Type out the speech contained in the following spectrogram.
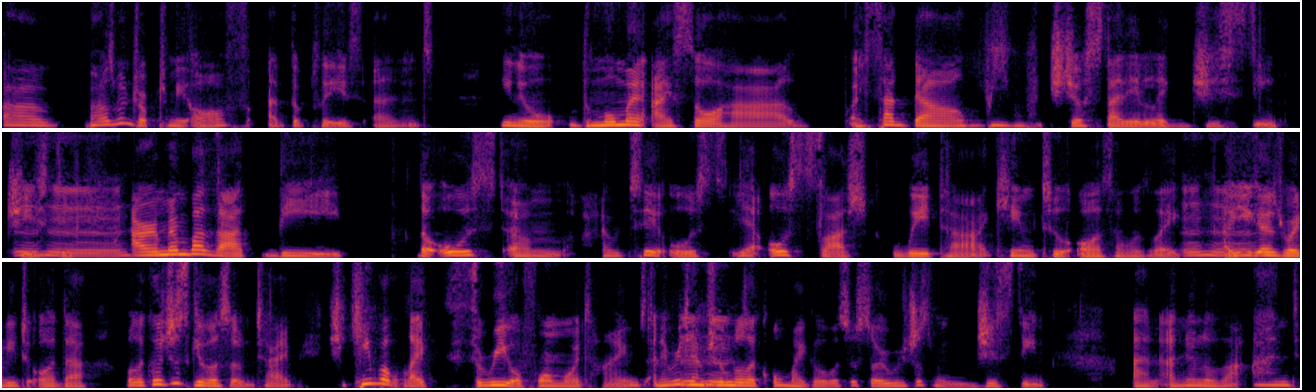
um, my husband dropped me off at the place, and you know, the moment I saw her, I sat down. We just started like gisting, gisting. Mhm. I remember that the the host, um, I would say host, yeah, host slash waiter came to us and was like, "Are you Mhm. guys ready to order?" Well, like, oh, just give us some time. She came up like three or four more times, and every time she Mhm. was like, "Oh my god, we're so sorry." We've just been gisting, and and all of that, and.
